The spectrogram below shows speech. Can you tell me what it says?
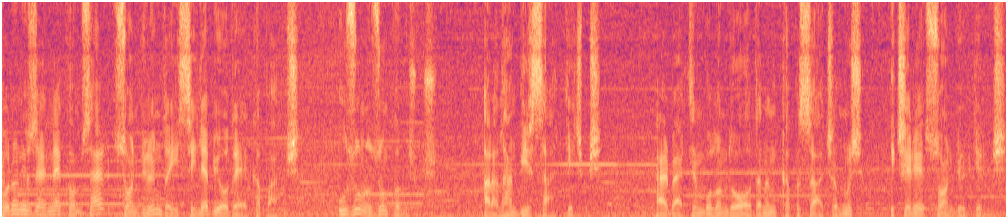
Bunun üzerine komiser Songül'ün dayısıyla bir odaya kapanmış. Uzun uzun konuşmuş. Aradan bir saat geçmiş. Herbert'in bulunduğu odanın kapısı açılmış, içeri Songül girmiş.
